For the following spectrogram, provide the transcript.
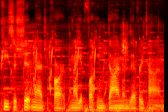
piece of shit magic Magikarp, and I get fucking diamonds every time.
